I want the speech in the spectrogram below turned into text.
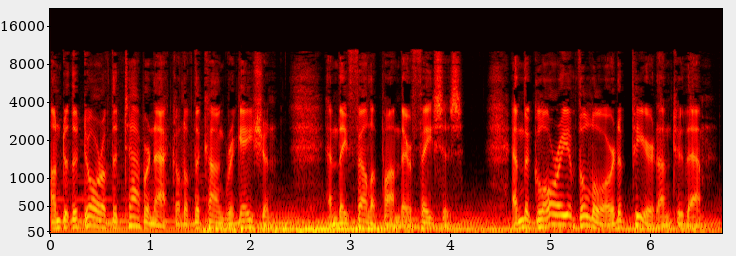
under the door of the tabernacle of the congregation, and they fell upon their faces. And the glory of the Lord appeared unto them.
